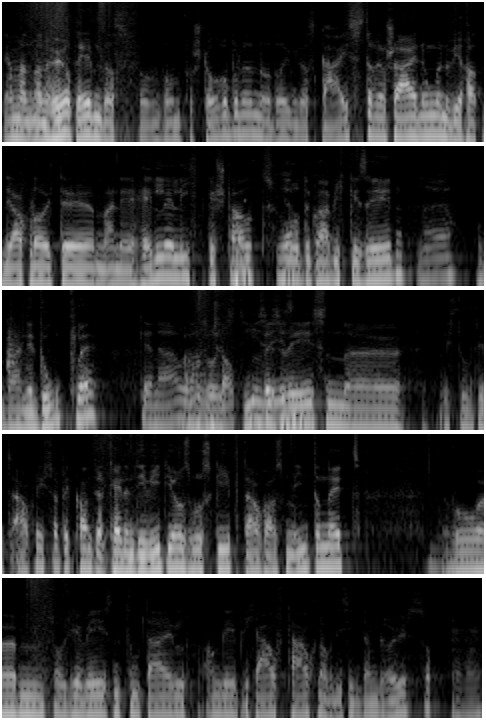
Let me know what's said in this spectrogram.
Ja, man, man hört eben das von, von Verstorbenen oder irgendwie das Geistererscheinungen. Wir hatten ja auch Leute, ähm, eine helle Lichtgestalt ja. wurde, glaube ich, gesehen naja. und eine dunkle. Genau, also ja, dieses Wesen äh, ist uns jetzt auch nicht so bekannt. Wir kennen die Videos, wo es gibt, auch aus dem Internet, wo ähm, solche Wesen zum Teil angeblich auftauchen, aber die sind dann größer. Mhm.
